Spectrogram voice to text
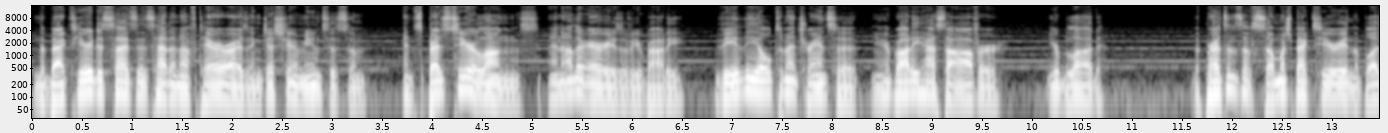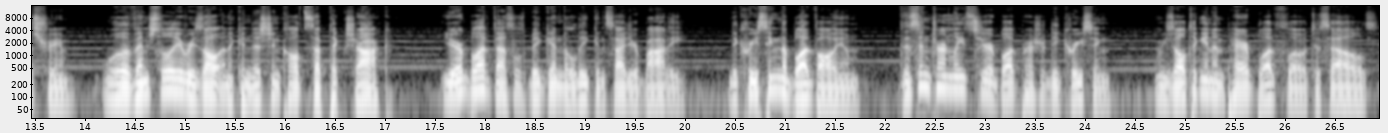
the bacteria decides it's had enough terrorizing just your immune system and spreads to your lungs and other areas of your body via the ultimate transit your body has to offer your blood. The presence of so much bacteria in the bloodstream will eventually result in a condition called septic shock. Your blood vessels begin to leak inside your body, decreasing the blood volume. This in turn leads to your blood pressure decreasing, resulting in impaired blood flow to cells,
